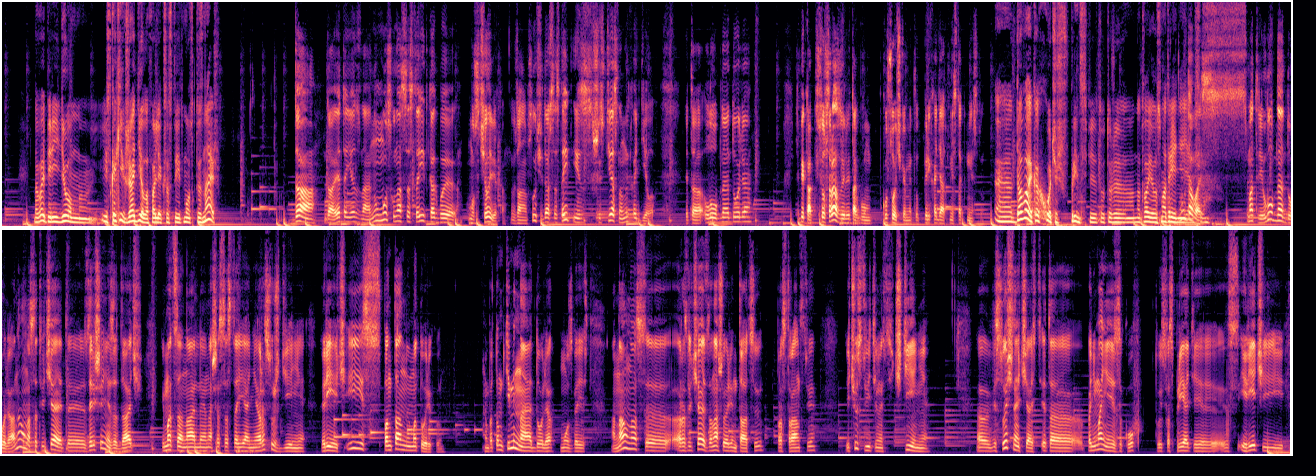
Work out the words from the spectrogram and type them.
Давай перейдем. э, Из каких же отделов, Олег, состоит мозг, ты знаешь? Да, да, это я знаю. Ну, мозг у нас состоит как бы, мозг человека в данном случае, да, состоит из шести основных отделов. Это лобная доля. Тебе как, все сразу или так будем кусочками тут переходя от места к месту? Э, давай, как хочешь, в принципе, тут уже на твое усмотрение. Ну давай, всё. с- смотри, лобная доля, она у нас отвечает э, за решение задач, эмоциональное наше состояние, рассуждение, речь и спонтанную моторику. А потом теменная доля мозга есть. Она у нас э, различает за нашу ориентацию в пространстве и чувствительность, чтение. Э, височная часть это понимание языков, то есть восприятие э, и речи, и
